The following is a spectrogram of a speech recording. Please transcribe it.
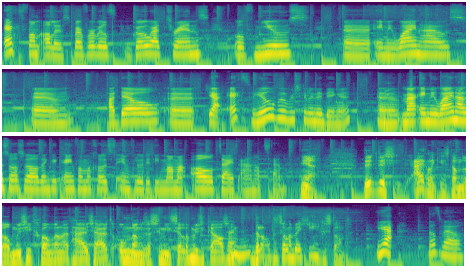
echt van alles. Bijvoorbeeld Goa Trends of Muse, Amy Winehouse, ehm, Adele. eh, ja, echt heel veel verschillende dingen. Eh, Ja. Maar Amy Winehouse was wel, denk ik, een van mijn grootste invloeden die mama altijd aan had staan. Ja. Dus, dus eigenlijk is dan wel muziek gewoon van het huis uit, ondanks dat ze niet zelf muzikaal zijn, Mhm. er altijd wel een beetje ingestampt. Ja, dat wel.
